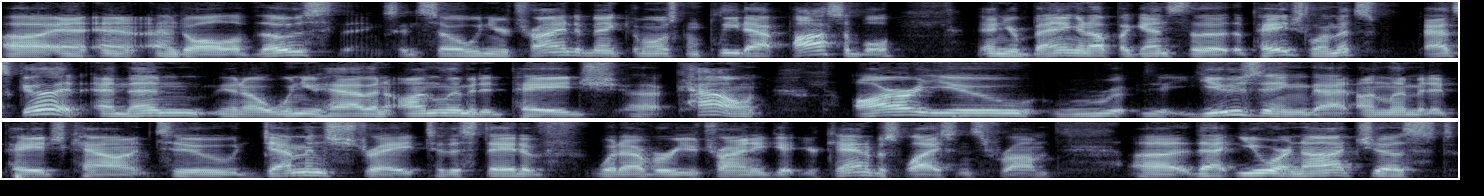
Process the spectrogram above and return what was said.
uh, and, and, and all of those things. And so when you're trying to make the most complete app possible and you're banging up against the, the page limits, that's good. And then, you know, when you have an unlimited page uh, count, are you re- using that unlimited page count to demonstrate to the state of whatever you're trying to get your cannabis license from uh, that you are not just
